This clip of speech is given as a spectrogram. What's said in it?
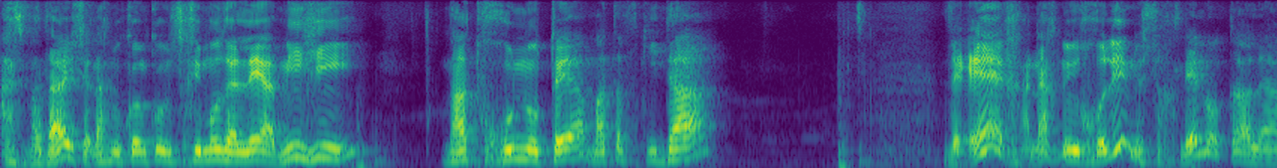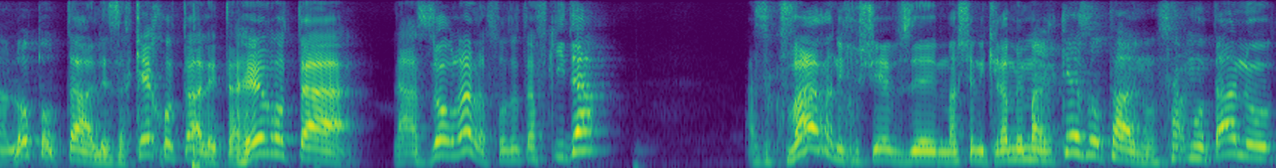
אז ודאי שאנחנו קודם כל צריכים ללמוד עליה. מי היא, מה תכונותיה, מה תפקידה, ואיך אנחנו יכולים לשכלל אותה, להעלות אותה, לזכך אותה, לטהר אותה, לעזור לה לעשות את תפקידה. אז כבר אני חושב זה מה שנקרא ממרכז אותנו, שם אותנו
